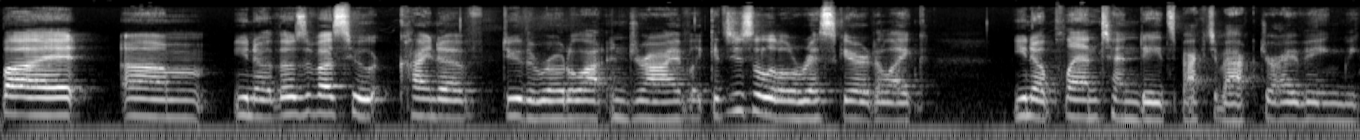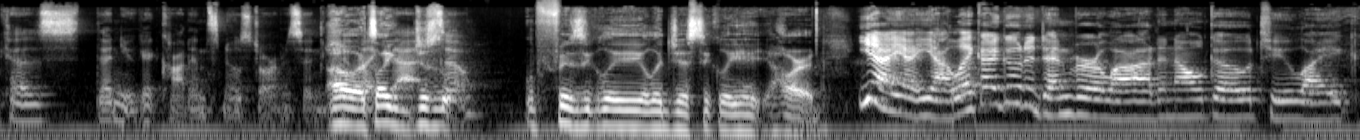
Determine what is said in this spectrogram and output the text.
but um, you know, those of us who kind of do the road a lot and drive, like it's just a little riskier to like you know, plan 10 dates back to back driving because then you get caught in snowstorms and oh, shit Oh, it's like that. just- so Physically, logistically hard. Yeah, yeah, yeah. Like I go to Denver a lot and I'll go to like,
